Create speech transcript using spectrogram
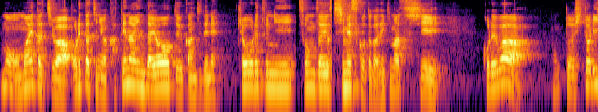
もうお前たちは俺たちには勝てないんだよという感じでね強烈に存在を示すことができますしこれは本当一人一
